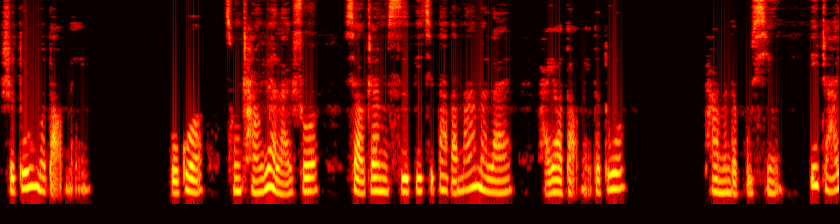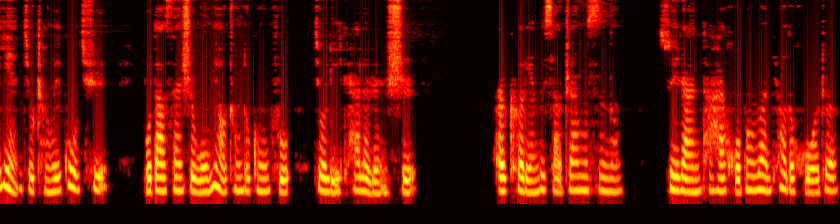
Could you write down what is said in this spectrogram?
是多么倒霉。不过，从长远来说，小詹姆斯比起爸爸妈妈来还要倒霉得多。他们的不幸一眨眼就成为过去。不到三十五秒钟的功夫，就离开了人世。而可怜的小詹姆斯呢？虽然他还活蹦乱跳地活着，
